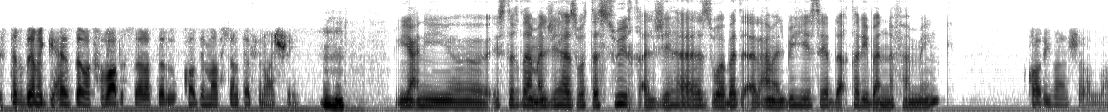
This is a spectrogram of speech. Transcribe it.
استخدام الجهاز دوت في بعض السيارات القادمة في سنة 2020 يعني استخدام الجهاز وتسويق الجهاز وبدء العمل به سيبدأ قريبا نفهم منك؟ قريبا إن شاء الله.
